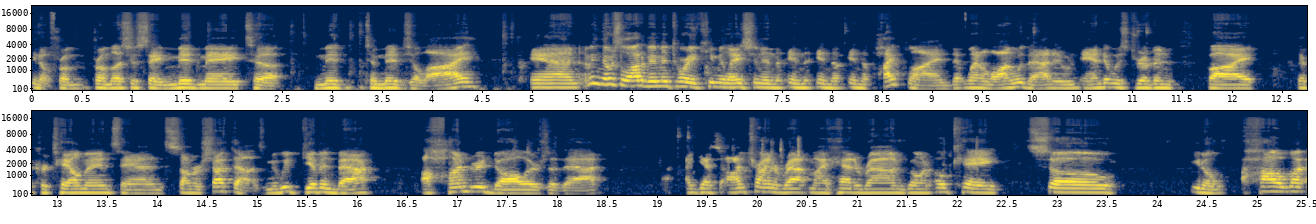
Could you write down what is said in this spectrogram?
you know from from let's just say mid May to mid to mid July. And I mean, there was a lot of inventory accumulation in the in the in the in the pipeline that went along with that, and, and it was driven by the curtailments and summer shutdowns. I mean, we've given back a hundred dollars of that. I guess I'm trying to wrap my head around going, okay, so you know, how much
